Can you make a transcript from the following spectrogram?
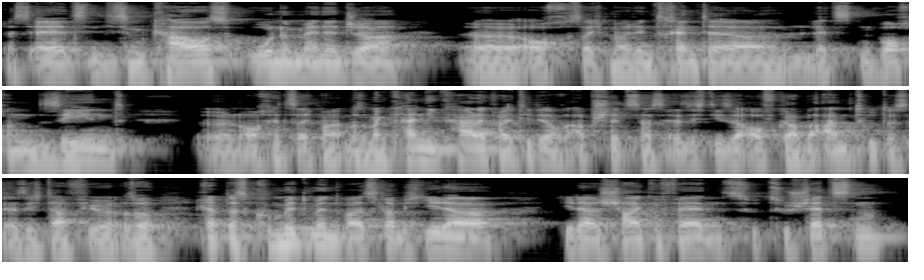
dass er jetzt in diesem Chaos ohne Manager äh, auch, sag ich mal, den Trend der letzten Wochen sehend und auch jetzt, sag ich mal, also man kann die Kaderqualität auch abschätzen, dass er sich diese Aufgabe antut, dass er sich dafür, also ich glaube, das Commitment weiß, glaube ich, jeder, jeder Schalke-Fan zu, zu schätzen.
